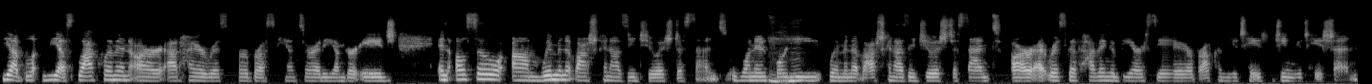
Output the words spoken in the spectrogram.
yeah bl- yes black women are at higher risk for breast cancer at a younger age. And also um, women of ashkenazi jewish descent. One in 40 mm-hmm. women of ashkenazi jewish descent are at risk of having a brca or brca mutation gene mutation.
